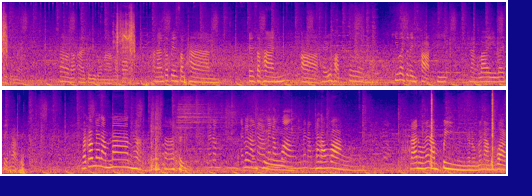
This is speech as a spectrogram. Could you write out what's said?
อยู่ตรงไหนถ้าลอนดอนไอจะอยู่ตรงนั้นแล้วก็ อันนั้นจะเป็นสะพาน เป็นสะพานอ่าแฮร์รี่พอตเตอร์ที่มันจะเป็นฉากที่นางไล่ไล่เสร็จค่ะ แล้วก็แม่น้ำน่านค่ะไม่ใช่แม่น้ำอันนี้แม่แม่น้ำน้ำเทแม่น้ำวังนี่แม่น้ำแม่น้ำวังร้านหนูแม่น้ำปิงอันหนูแม่น้ำวัง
